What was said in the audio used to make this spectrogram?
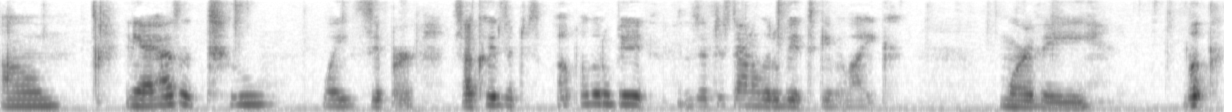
Um, and yeah, it has a two-way zipper. So I could zip this up a little bit, zip this down a little bit to give it like more of a look.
